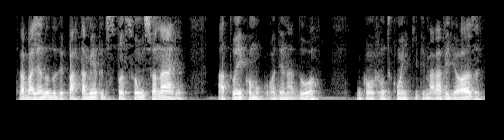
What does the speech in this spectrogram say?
trabalhando no Departamento de Expansão Missionária. Atuei como coordenador em conjunto com uma equipe maravilhosa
